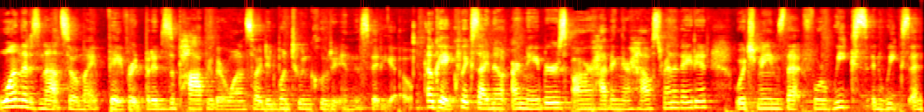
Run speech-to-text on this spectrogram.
One that is not so my favorite, but it is a popular one, so I did want to include it in this video. Okay, quick side note, our neighbors are having their house renovated, which means that for weeks and weeks and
